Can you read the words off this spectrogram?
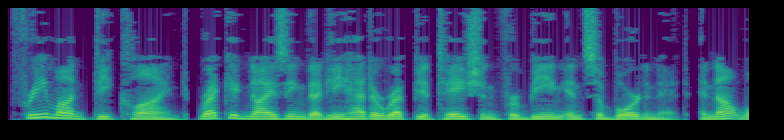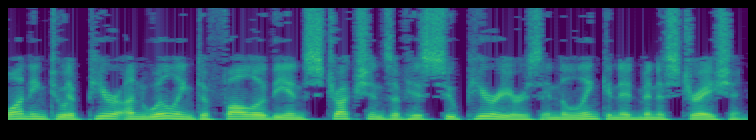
Fremont declined, recognizing that he had a reputation for being insubordinate, and not wanting to appear unwilling to follow the instructions of his superiors in the Lincoln administration.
